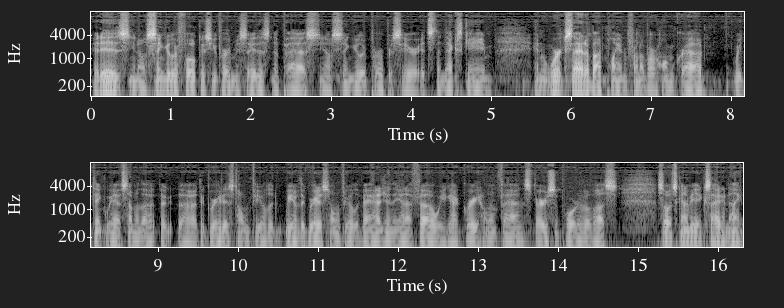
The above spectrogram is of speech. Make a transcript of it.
it is, you know, singular focus. You've heard me say this in the past. You know, singular purpose here. It's the next game, and we're excited about playing in front of our home crowd. We think we have some of the the, uh, the greatest home field. We have the greatest home field advantage in the NFL. We got great home fans, very supportive of us. So it's going to be an exciting night.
